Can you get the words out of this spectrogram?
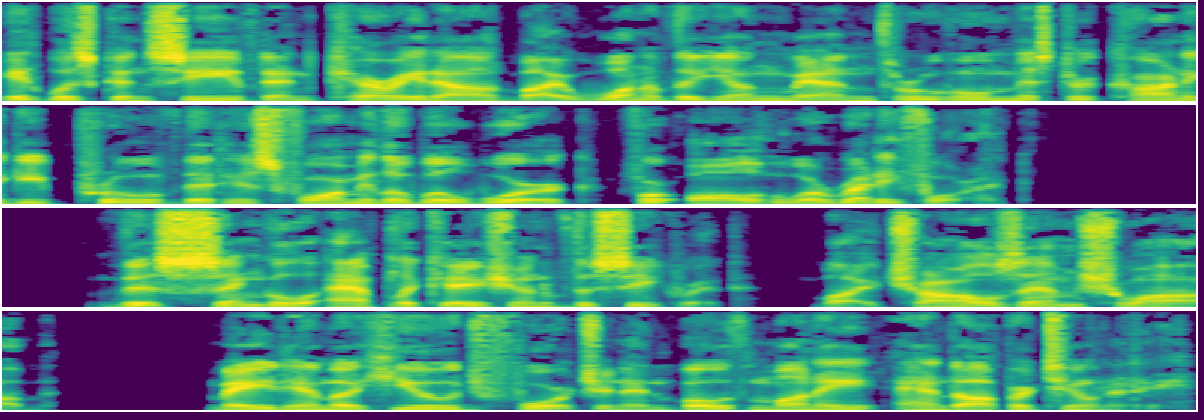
It was conceived and carried out by one of the young men through whom Mr. Carnegie proved that his formula will work for all who are ready for it. This single application of the secret by Charles M. Schwab made him a huge fortune in both money and opportunity.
